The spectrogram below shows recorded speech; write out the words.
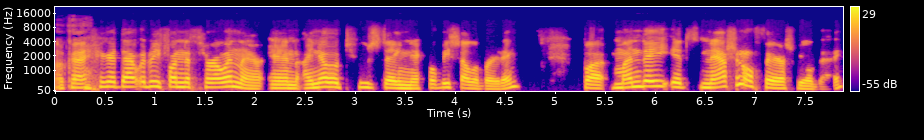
Okay. I figured that would be fun to throw in there. And I know Tuesday Nick will be celebrating, but Monday it's National Ferris Wheel Day.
